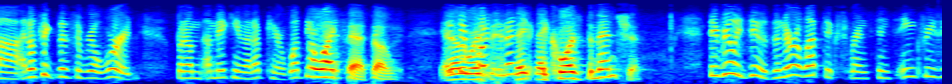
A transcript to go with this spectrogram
Uh, I don't think that's a real word, but I'm, I'm making that up here. What these I like that, though. In other words, they, they cause dementia. They really do. The neuroleptics, for instance, increase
